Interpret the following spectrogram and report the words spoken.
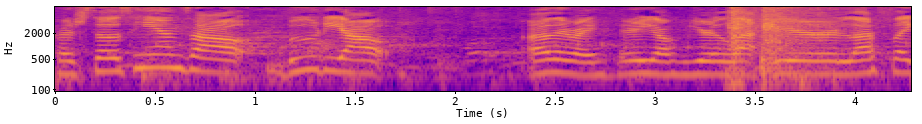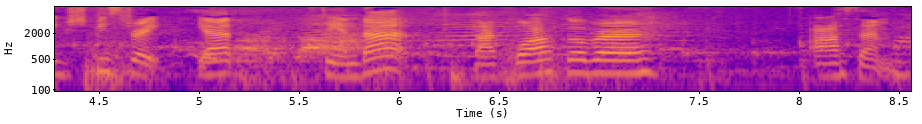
push those hands out, booty out, other way, there you go, your, le your left leg should be straight, yep, stand up, back walk over, awesome.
